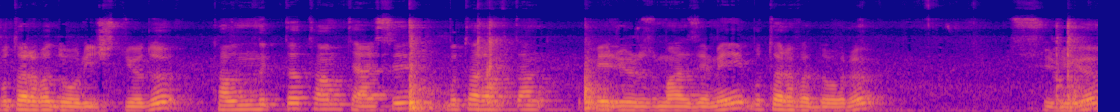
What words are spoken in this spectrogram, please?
Bu tarafa doğru işliyordu. Kalınlıkta tam tersi bu taraftan veriyoruz malzemeyi. Bu tarafa doğru sürüyor.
